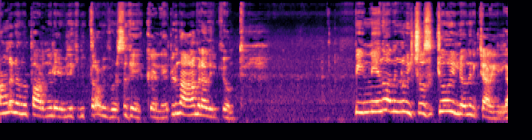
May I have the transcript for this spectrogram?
അങ്ങനെ ഒന്നും പറഞ്ഞു ലൈവിലേക്ക് ഇത്ര വിവേഴ്സ് കേൾക്കല്ലേ? പിന്നെ നാളെ വരാതിരിക്കുമോ പിന്നെയെന്ന് പറഞ്ഞാൽ നിങ്ങൾ വിശ്വസിക്കോ ഇല്ലയോ എന്ന് എനിക്കറിയില്ല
